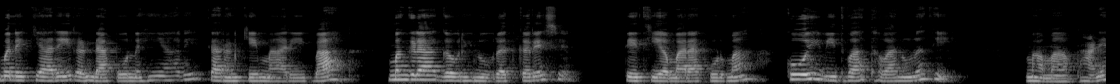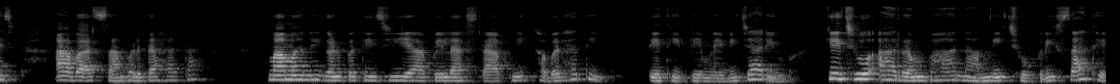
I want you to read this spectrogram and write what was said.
મને ક્યારેય રંડાપો નહીં આવે કારણ કે મારી બા મંગળા ગૌરીનું વ્રત કરે છે. તેથી અમારા કુળમાં કોઈ વિધવા થવાનું નથી. મામા ભાણેજ આ વાત સાંભળતા હતા. મામાને ગણપતિજીએ આપેલા શ્રાપની ખબર હતી. તેથી તેમણે વિચાર્યું કે જો આ રંભા નામની છોકરી સાથે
